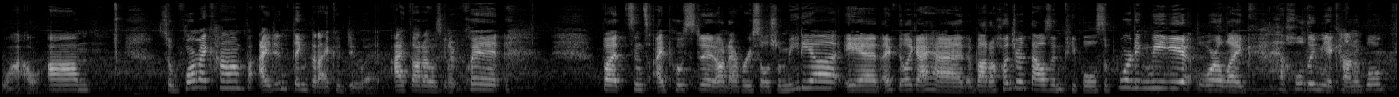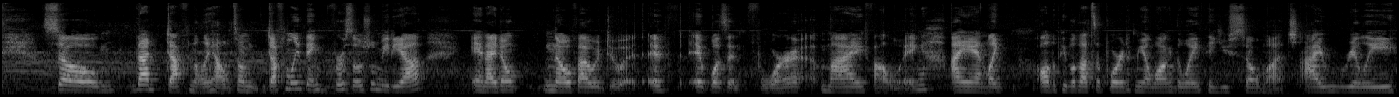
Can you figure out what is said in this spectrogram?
Wow. Um, so before my comp, I didn't think that I could do it. I thought I was gonna quit, but since I posted it on every social media and I feel like I had about 100,000 people supporting me or like holding me accountable, so that definitely helped. So I'm definitely thankful for social media and I don't know if I would do it if it wasn't for my following. I am like all the people that supported me along the way, thank you so much. I really,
